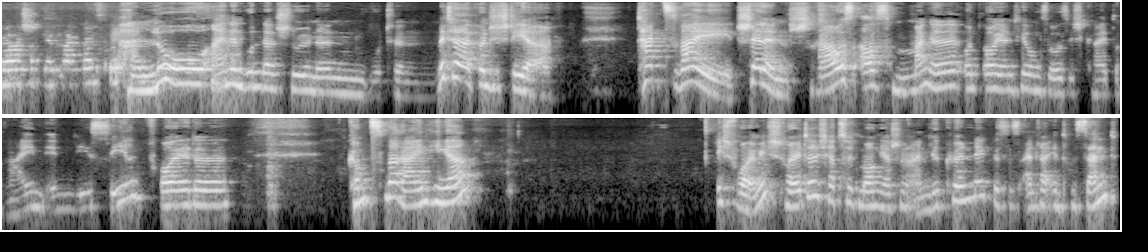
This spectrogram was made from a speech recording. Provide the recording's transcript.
Hallo, einen wunderschönen guten Mittag wünsche ich dir. Tag 2, Challenge, raus aus Mangel und Orientierungslosigkeit rein in die Seelenfreude. Kommt's mal rein hier. Ich freue mich heute, ich habe es heute Morgen ja schon angekündigt, es ist einfach interessant,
